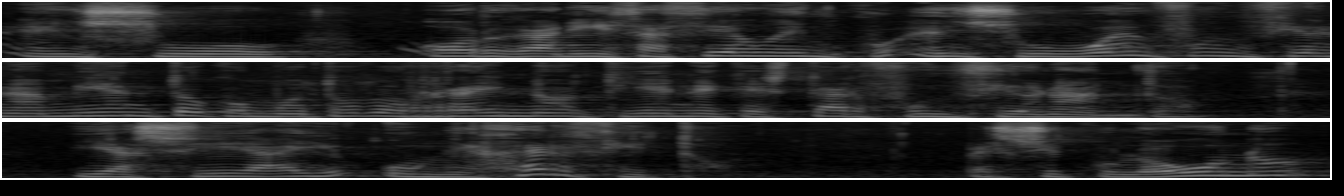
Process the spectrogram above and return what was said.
en su organización en, su buen funcionamiento, como todo reino, tiene que estar funcionando. Y así hay un ejército. Versículo 1.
